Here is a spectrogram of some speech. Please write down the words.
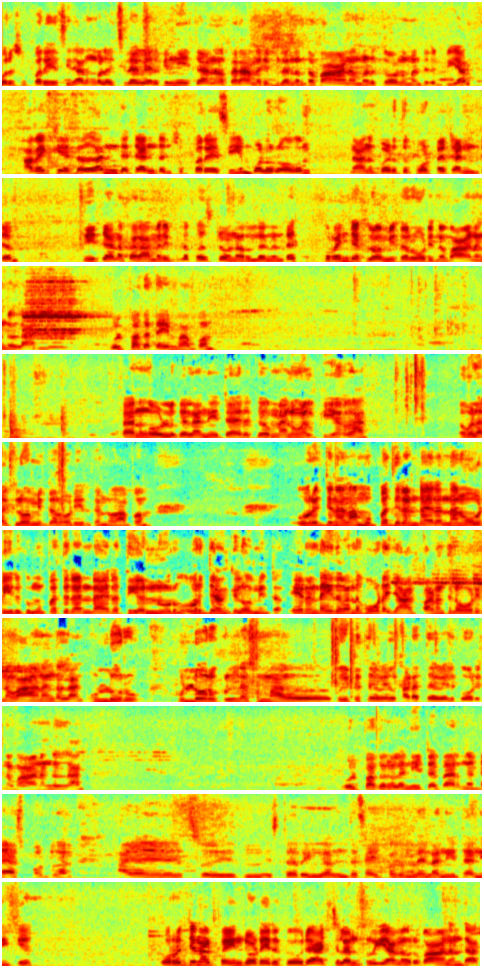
ஒரு சூப்பர் ஏசி தான். உங்களுக்கு சில பேருக்கு நீட்டான பராமரிப்பில் இருந்த வாகனம் எடுக்கணும் இருப்பியால் அவைக்கேற்றது தான் இந்த டெண்டும் சூப்பர் ஏசியும் பொலுரோவும் நான் இப்போ எடுத்து போட்ட டெண்டும் நீட்டான பராமரிப்பில் ஃபர்ஸ்ட் ஓனரில் நின்று குறைஞ்ச கிலோமீட்டர் ஓடின வாகனங்கள் தான் உள்பக்கத்தையும் பார்ப்போம். பாருங்க உள்ளுக்கெல்லாம் நீட்டாக இருக்குது மேனுவல் கியர் தான். எவ்வளோ கிலோமீட்டர் ஓடி இருக்குன்னு பார்ப்போம். ஒரிஜினலாக முப்பத்தி ரெண்டாயிரம் தான் ஓடி இருக்கு. முப்பத்தி ரெண்டாயிரத்தி எண்ணூறு ஒரிஜினல் கிலோமீட்டர் ஏனெண்டா இது வந்து கூட யாழ்ப்பாணத்தில் ஓடின வாகனங்கள்லாம் உள்ளூர் உள்ளூருக்குள்ளே சும்மா வீட்டு தேவையில் கடை தேவைகளுக்கு ஓடின வாகனங்கள்லாம் உள்பக்கங்களை நீட்டாக பாருங்க டேஷ்போர்ட்டுகள் ஸ்டரிங்கள் இந்த சைட் பக்கங்கள் எல்லாம் நீட்டாக நிற்கு ஒரிஜினல் பெயிண்டோட இருக்குது ஒரு அச்சலன் ஃப்ரீயான ஒரு வாகனம் தான்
